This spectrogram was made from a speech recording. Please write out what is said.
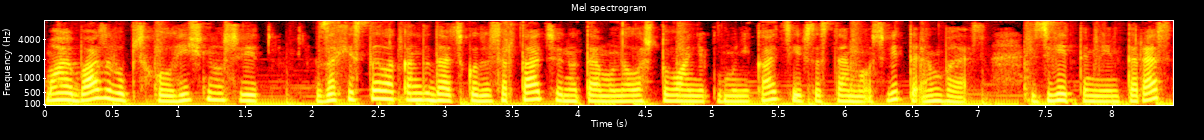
Маю базову психологічну освіту. Захистила кандидатську дисертацію на тему налаштування комунікації в системи освіти МВС. Звідти мій інтерес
